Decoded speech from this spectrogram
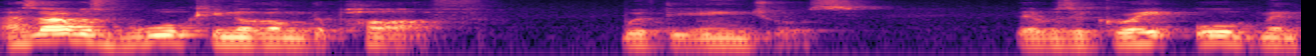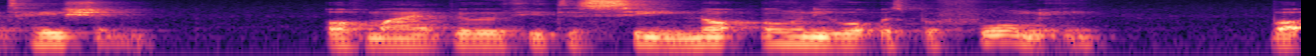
As I was walking along the path with the angels, there was a great augmentation of my ability to see not only what was before me, but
